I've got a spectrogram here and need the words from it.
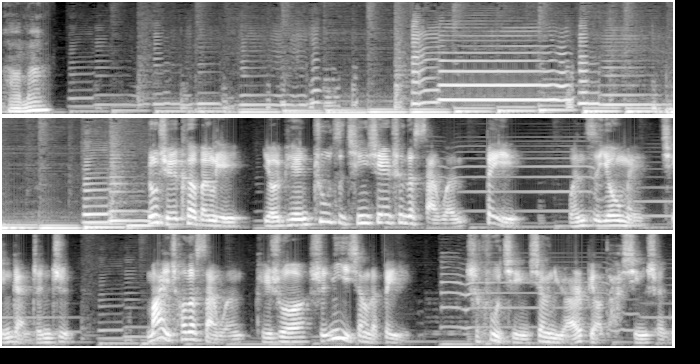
好吗？中学课本里有一篇朱自清先生的散文《背影》，文字优美，情感真挚。马以超的散文可以说是逆向的背影，是父亲向女儿表达心声。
